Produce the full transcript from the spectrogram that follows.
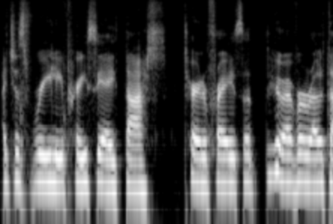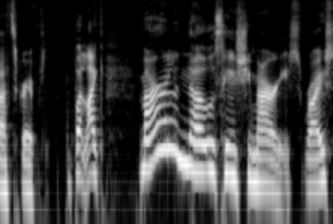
I just really appreciate that turn of phrase that whoever wrote that script. But like, Marilyn knows who she married, right?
